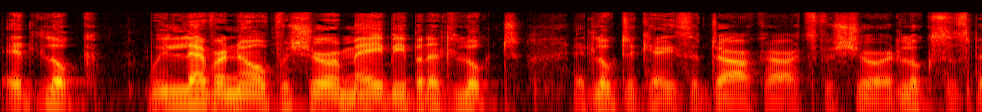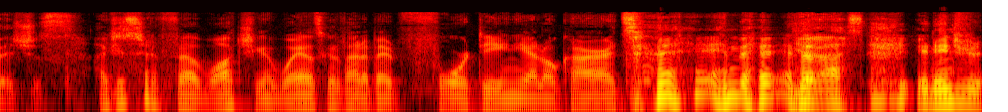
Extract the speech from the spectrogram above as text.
it look. We'll never know for sure, maybe, but it looked it looked a case of dark arts for sure. It looked suspicious. I just sort of felt watching it. Wales could have had about 14 yellow cards in the, in the last in injury.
